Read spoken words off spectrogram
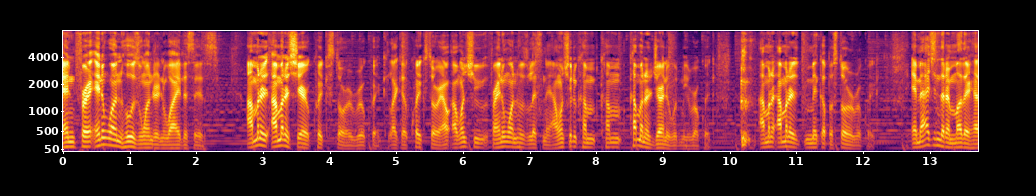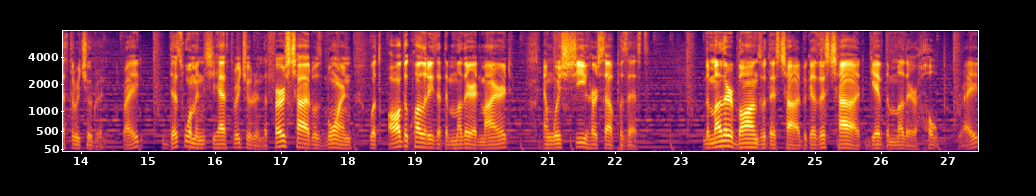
And for anyone who is wondering why this is, I'm gonna I'm gonna share a quick story, real quick, like a quick story. I, I, want you, for anyone who's listening, I want you to come come come on a journey with me, real quick. I'm gonna I'm gonna make up a story real quick. Imagine that a mother has three children, right? This woman, she has three children. The first child was born with all the qualities that the mother admired and which she herself possessed. The mother bonds with this child because this child gave the mother hope, right?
